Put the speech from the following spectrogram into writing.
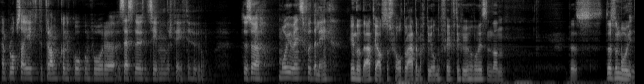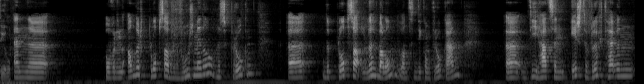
En Plopsa heeft de tram kunnen kopen voor eh 6.750 euro. Dus eh mooie winst voor de lijn. Inderdaad, ja, als de schotwaarde maar 250 euro is, en dan... Dus, dat is een mooie deal. En eh, over een ander Plopsa vervoersmiddel gesproken. eh, de Plopsa luchtballon, want die komt er ook aan. eh, die gaat zijn eerste vlucht hebben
